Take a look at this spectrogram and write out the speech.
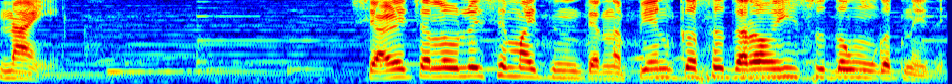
नाही. शाळेत चालवल्याचे माहिती नाही त्यांना. पेन कसं धरावं हे सुद्धा उमगत नाही ते.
